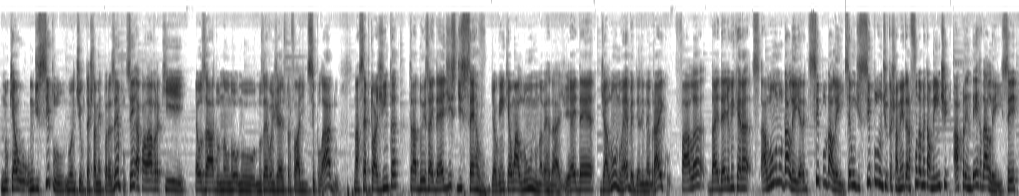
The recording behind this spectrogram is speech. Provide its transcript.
no que é um discípulo no Antigo Testamento, por exemplo, a palavra que é usado no, no, no, nos evangelhos para falar de discipulado, na Septuaginta traduz a ideia de, de, servo, de alguém que é um aluno, na verdade. E a ideia de aluno, Ebed, ali no hebraico, fala da ideia de alguém que era aluno da lei, era discípulo da lei. Ser um discípulo no Antigo Testamento era fundamentalmente aprender da lei, ser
